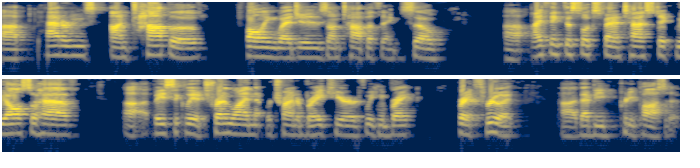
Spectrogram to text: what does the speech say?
uh, patterns on top of falling wedges, on top of things. So uh, I think this looks fantastic. We also have uh, basically a trend line that we're trying to break here. If we can break break through it, uh, that'd be pretty positive.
